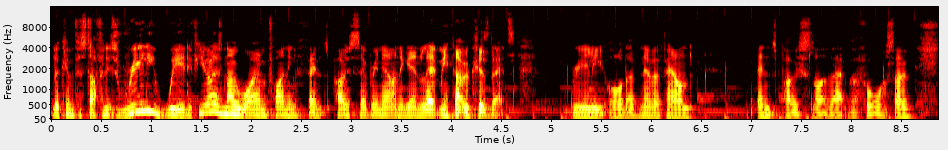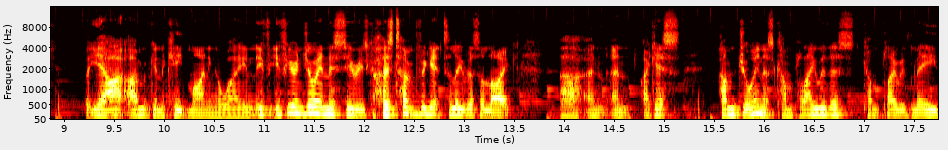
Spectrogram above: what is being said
looking for stuff, and it's really weird. If you guys know why I'm finding fence posts every now and again, let me know because that's really odd. I've never found fence posts like that before. So, but yeah, I, am going to keep mining away. And if, if you're enjoying this series, guys, don't forget to leave us a like. Uh, and and I guess come join us, come play with us, come play with me,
